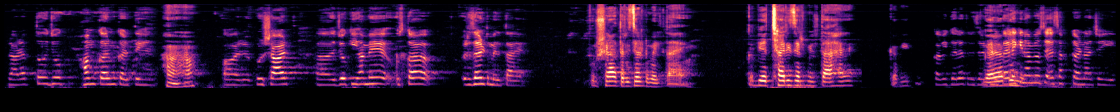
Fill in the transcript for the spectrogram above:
प्रारब्ध तो जो हम कर्म करते हैं। हाँ हाँ। और पुरुषार्थ जो कि हमें उसका रिज़ल्ट मिलता है। पुरुषार्थ रिज़ल्ट मिलता है। कभी अच्छा रिज़ल्ट मिलता है कभी कभी गलत रिज़ल्ट गलत मिलता है लेकिन हमें उसे एक्सेप्ट करना चाहिए।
